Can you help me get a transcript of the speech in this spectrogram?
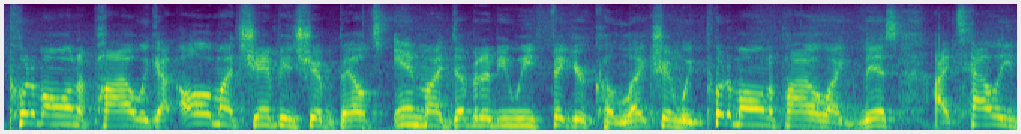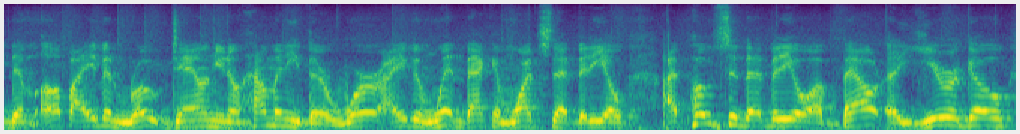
put them all in a pile. We got all of my championship belts in my WWE figure collection. We put them all in a pile like this. I tallied them up. I even wrote down, you know, how many there were. I even went back and watched that video. I posted that video about a year ago,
